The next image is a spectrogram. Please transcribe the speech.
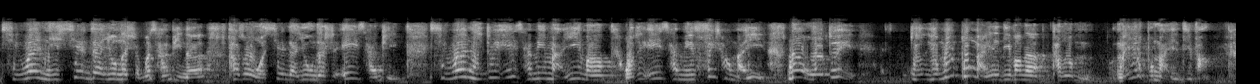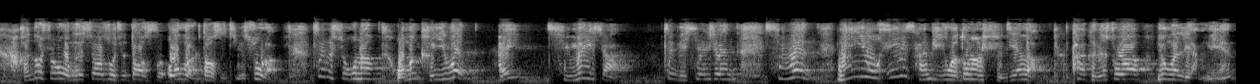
请问你现在用的什么产品呢？他说我现在用的是 A 产品。请问你对 A 产品满意吗？我对 A 产品非常满意。那我对有有没有不满意的地方呢？他说没有不满意的地方。很多时候我们的销售就到此 over，到此结束了。这个时候呢，我们可以问，哎，请问一下这位先生，请问您用 A 产品用了多长时间了？他可能说用了两年。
